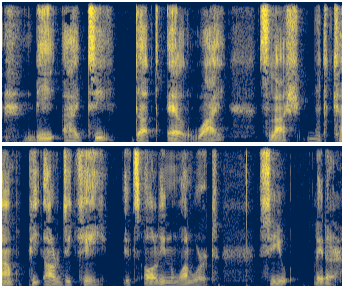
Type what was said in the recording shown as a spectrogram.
bit.ly slash bootcamp prdk. It's all in one word. See you later.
